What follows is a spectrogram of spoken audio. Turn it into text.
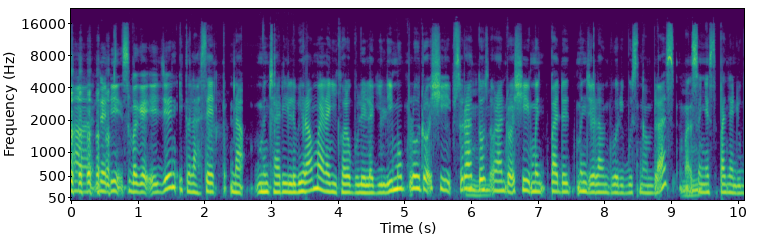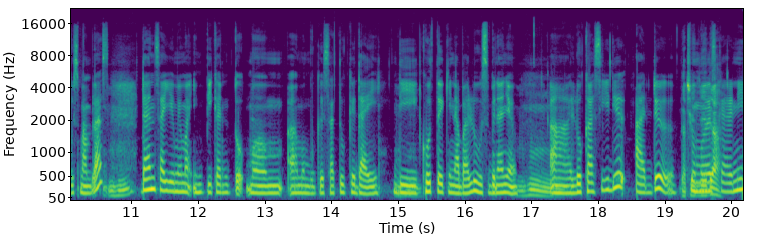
Ah, jadi sebagai ejen itulah saya nak mencari lebih ramai lagi kalau boleh lagi 50 dropship 100 mm-hmm. orang dropship men- pada menjelang 2019 mm-hmm. maksudnya sepanjang 2019 mm-hmm. dan saya memang impikan untuk mem, uh, membuka satu kedai mm-hmm. di Kota Kinabalu sebenarnya mm-hmm. uh, lokasi dia ada Dah cuma sekarang ni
